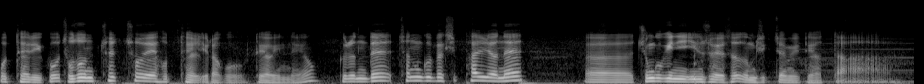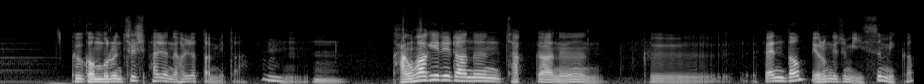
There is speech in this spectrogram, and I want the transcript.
호텔이고 조선 최초의 호텔이라고 되어 있네요. 그런데 1918년에 어, 중국인이 인수해서 음식점이 되었다. 그 건물은 78년에 헐렸답니다. 음. 음. 음. 강화길이라는 작가는 그 팬덤 이런 게 좀 있습니까?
